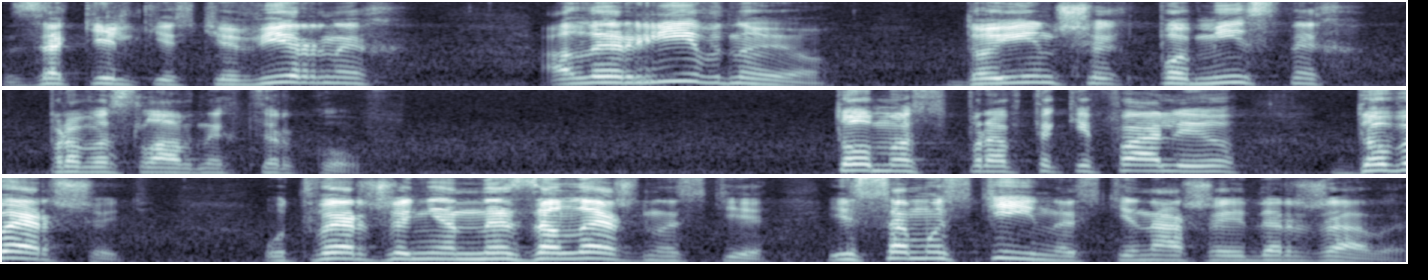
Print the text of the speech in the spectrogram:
за кількістю вірних, але рівною до інших помісних православних церков. Томос про автокефалію довершить утвердження незалежності і самостійності нашої держави,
